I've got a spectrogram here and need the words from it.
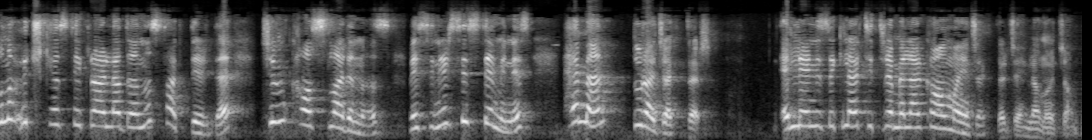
Bunu üç kez tekrarladığınız takdirde tüm kaslarınız ve sinir sisteminiz hemen duracaktır. Ellerinizdekiler titremeler kalmayacaktır Ceylan Hocam.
